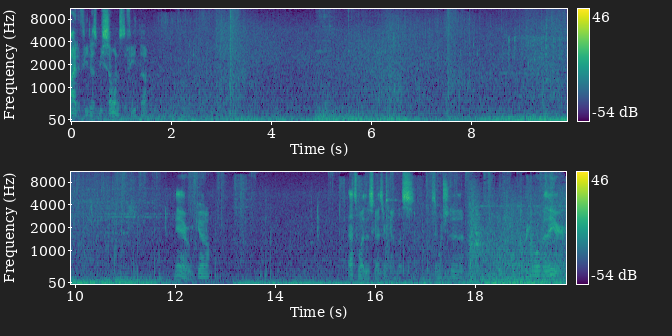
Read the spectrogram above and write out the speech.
My defeat, it has to be someone's defeat, though. There we go. That's why those guys are endless. 'Cause they want you to bring them over there.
